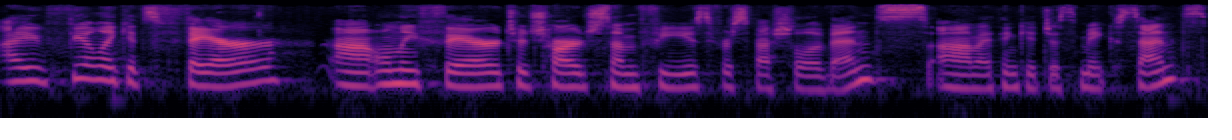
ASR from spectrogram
I feel like it's fair, uh, only fair to charge some fees for special events. Um, I think it just makes sense.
